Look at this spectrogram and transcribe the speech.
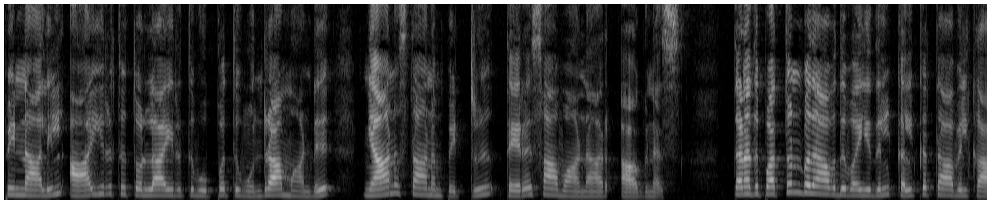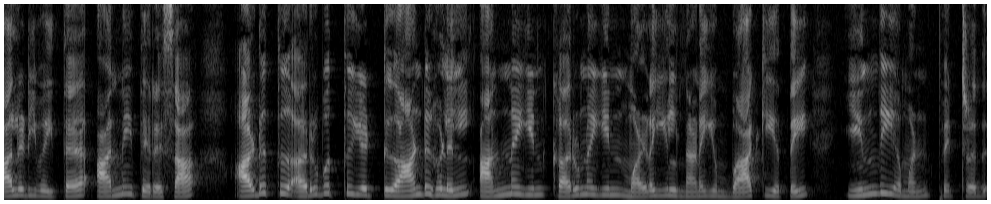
பின்னாளில் ஆயிரத்து தொள்ளாயிரத்து முப்பத்து ஒன்றாம் ஆண்டு ஞானஸ்தானம் பெற்று தெரசாவானார் ஆக்னஸ். தனது பத்தொன்பதாவது வயதில் கல்கத்தாவில் காலடி வைத்த அன்னை தெரசா அடுத்து அறுபத்து எட்டு ஆண்டுகளில் அன்னையின் கருணையின் மழையில் நனையும் பாக்கியத்தை இந்திய மண் பெற்றது.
